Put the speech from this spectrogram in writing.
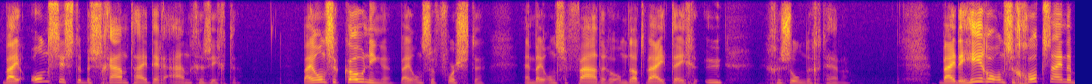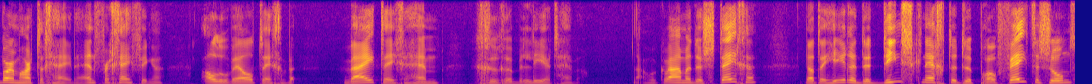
bij ons is de beschaamdheid der aangezichten. Bij onze koningen, bij onze vorsten en bij onze vaderen, omdat wij tegen u gezondigd hebben. Bij de Heere onze God zijn de barmhartigheden en vergevingen, alhoewel tegen wij tegen hem gerebelleerd hebben. Nou, we kwamen dus tegen dat de Heere de dienstknechten, de profeten zond,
